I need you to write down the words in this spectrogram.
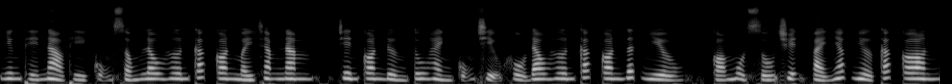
nhưng thế nào thì cũng sống lâu hơn các con mấy trăm năm, trên con đường tu hành cũng chịu khổ đau hơn các con rất nhiều, có một số chuyện phải nhắc nhở các con.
